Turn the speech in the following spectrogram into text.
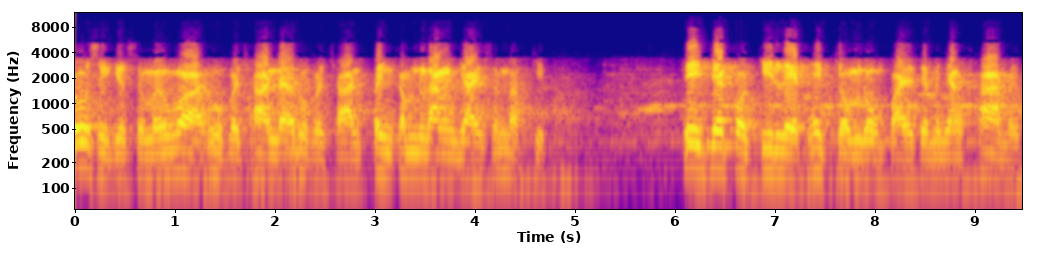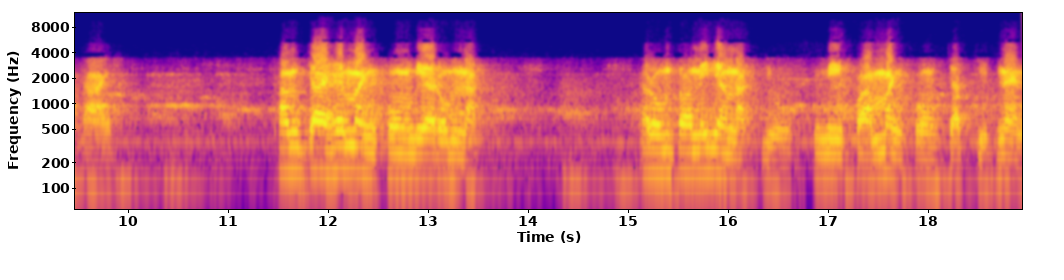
รู้สึกอยู่เสมอว่ารูปฌานและรูปฌานเป็นกำลังใหญ่สำหรับจิต ที่จะกดกิเลสให้จมลงไป แต่มันยังฆ่าไม่ตายทำใจให้มั่นคงมีอารมณ์หนัก อารมณ์ตอนนี้ยังหนักอยู่ มีความมั่นคงจับจิตแน่น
